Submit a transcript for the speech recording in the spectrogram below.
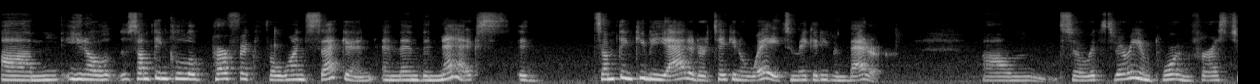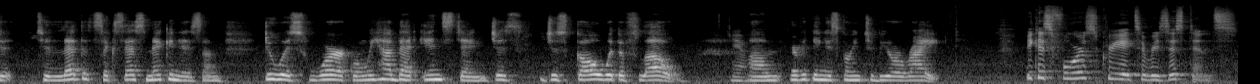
Um, you know something could look perfect for one second and then the next it something can be added or taken away to make it even better um, so it's very important for us to to let the success mechanism do its work. When we have that instinct, just just go with the flow. Yeah. Um, everything is going to be all right. Because force creates a resistance.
